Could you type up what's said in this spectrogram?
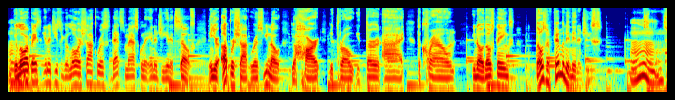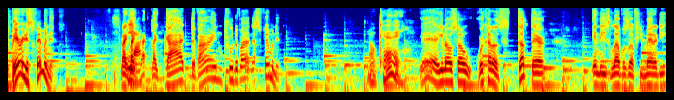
Mm-hmm. Your lower base energies or your lower chakras, that's masculine energy in itself. And your upper chakras, you know, your heart, your throat, your third eye, the crown, you know, those things, those are feminine energies. Mm. Spirit is feminine. Like, yeah. like like like God, divine, true divine, that's feminine. Okay. Yeah, you know, so we're kind of stuck there in these levels of humanity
